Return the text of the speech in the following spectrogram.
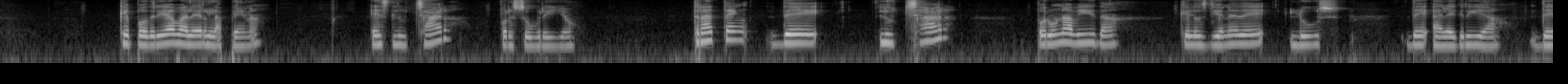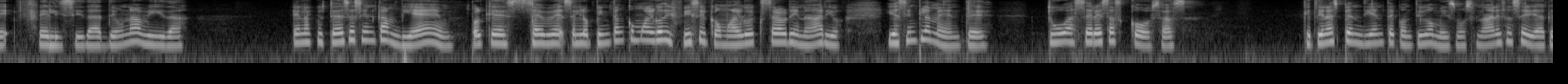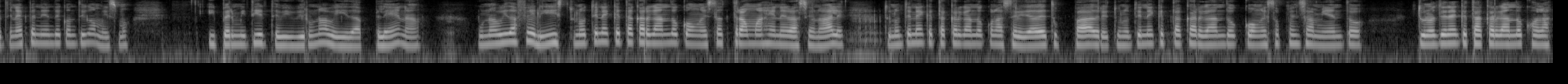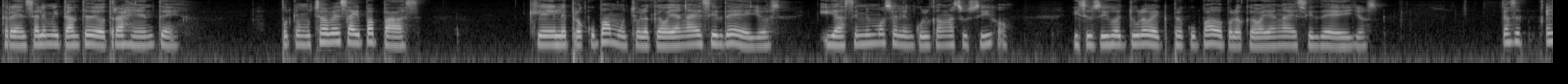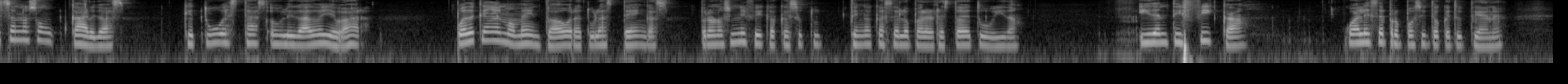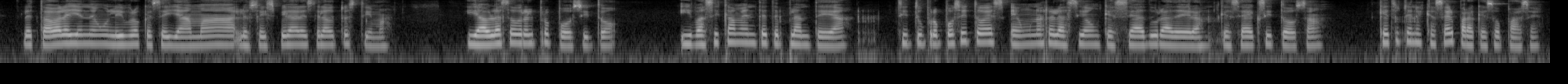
que podría valer la pena es luchar por su brillo. Traten de luchar por una vida que los llene de luz, de alegría, de felicidad, de una vida en la que ustedes se sientan bien, porque se, ve, se lo pintan como algo difícil, como algo extraordinario, y es simplemente tú hacer esas cosas que tienes pendiente contigo mismo, sanar esa seriedad que tienes pendiente contigo mismo y permitirte vivir una vida plena, una vida feliz. Tú no tienes que estar cargando con esos traumas generacionales, tú no tienes que estar cargando con la seriedad de tus padres, tú no tienes que estar cargando con esos pensamientos, tú no tienes que estar cargando con las creencias limitantes de otra gente. Porque muchas veces hay papás que le preocupa mucho lo que vayan a decir de ellos y así mismo se le inculcan a sus hijos y sus hijos tú lo ves preocupado por lo que vayan a decir de ellos. Entonces, esas no son cargas que tú estás obligado a llevar. Puede que en el momento ahora tú las tengas, pero no significa que eso tú tengas que hacerlo para el resto de tu vida. Identifica cuál es el propósito que tú tienes. Le estaba leyendo en un libro que se llama Los seis pilares de la autoestima y habla sobre el propósito y básicamente te plantea si tu propósito es en una relación que sea duradera, que sea exitosa, ¿qué tú tienes que hacer para que eso pase?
